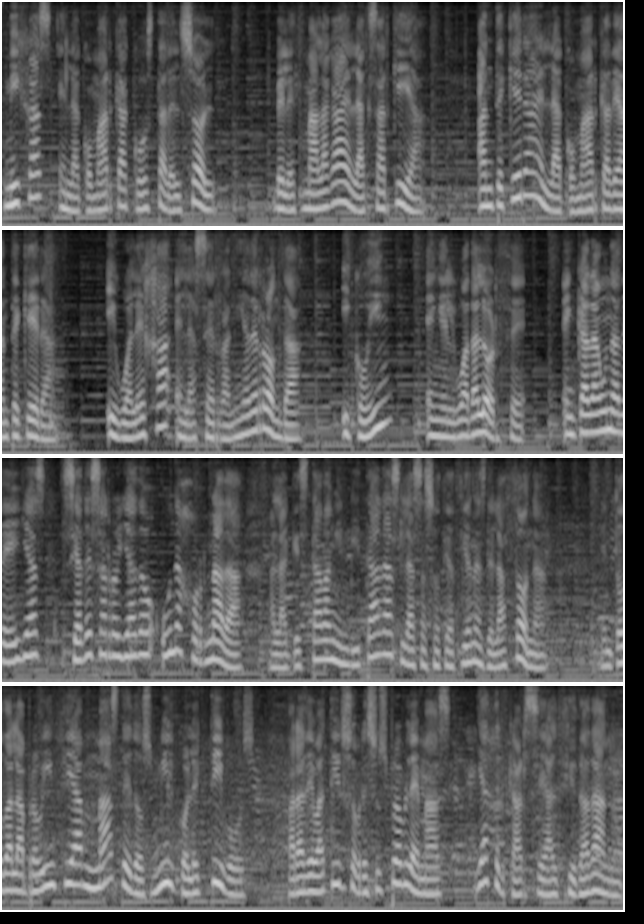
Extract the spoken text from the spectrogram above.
Mijas en la comarca Costa del Sol, Vélez Málaga en la Axarquía, Antequera en la comarca de Antequera, Igualeja en la Serranía de Ronda y Coín en el Guadalhorce. En cada una de ellas se ha desarrollado una jornada a la que estaban invitadas las asociaciones de la zona. En toda la provincia, más de 2.000 colectivos para debatir sobre sus problemas y acercarse al ciudadano.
